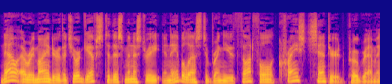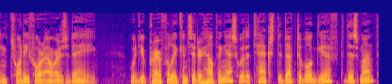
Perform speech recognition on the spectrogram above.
Now, a reminder that your gifts to this ministry enable us to bring you thoughtful, Christ centered programming 24 hours a day. Would you prayerfully consider helping us with a tax deductible gift this month?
